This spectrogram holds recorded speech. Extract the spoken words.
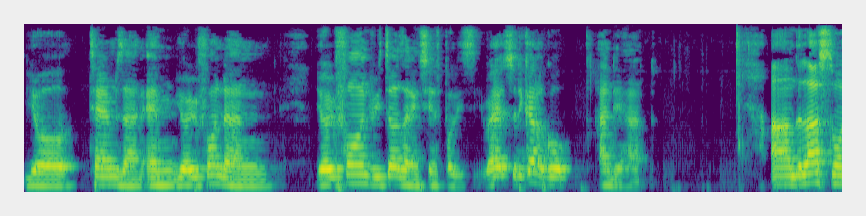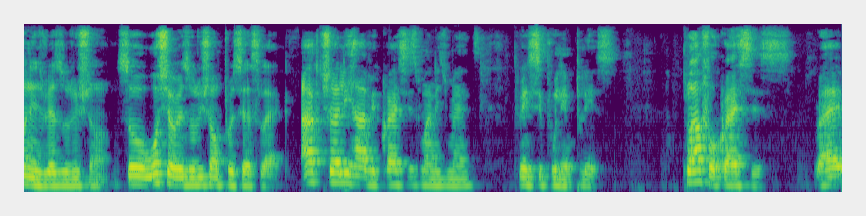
your terms and um, your refund and your refund returns and exchange policy, right? So they kind of go hand in hand. And the last one is resolution. So what's your resolution process like? Actually have a crisis management principle in place. Plan for crisis, right?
